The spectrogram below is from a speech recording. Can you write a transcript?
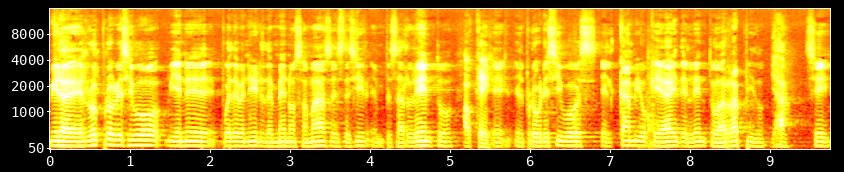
Mira, el rock progresivo viene, puede venir de menos a más, es decir, empezar lento. Okay. Eh, el progresivo es el cambio que hay de lento a rápido. Ya. Sí,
